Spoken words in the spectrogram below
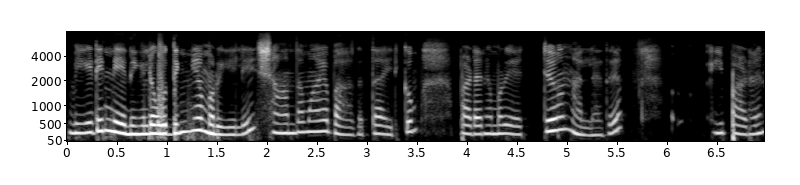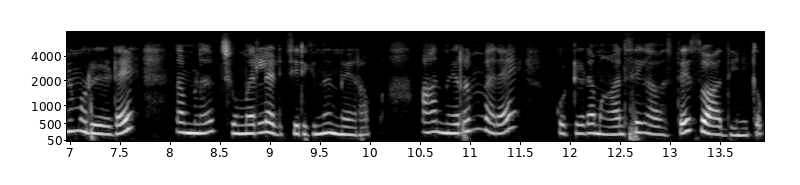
വീടിന്റെ ഏതെങ്കിലും ഒതുങ്ങിയ മുറിയിലെ ശാന്തമായ ഭാഗത്തായിരിക്കും പഠനമുറി ഏറ്റവും നല്ലത്. ഈ പഠനമുറിയുടെ നമ്മൾ ചുമരിലടിച്ചിരിക്കുന്ന നിറം. ആ നിറം വരെ കുട്ടിയുടെ മാനസികാവസ്ഥയെ സ്വാധീനിക്കും.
